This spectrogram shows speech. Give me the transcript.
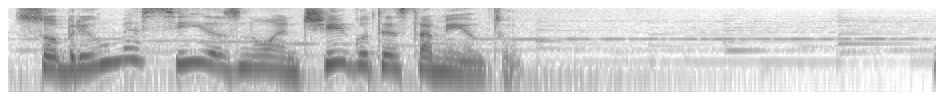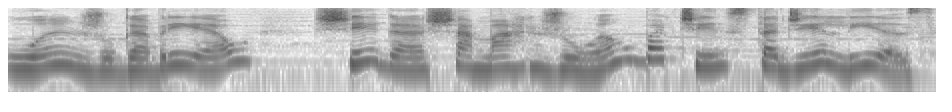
sobre um Messias no Antigo Testamento. O anjo Gabriel chega a chamar João Batista de Elias,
